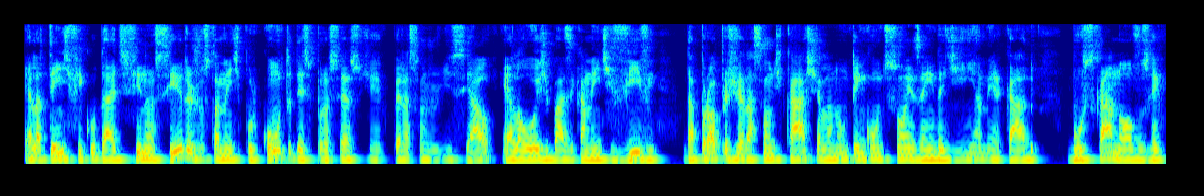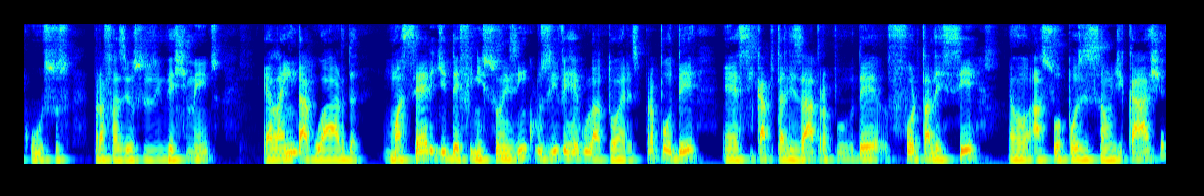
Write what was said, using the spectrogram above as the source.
ela tem dificuldades financeiras justamente por conta desse processo de recuperação judicial. Ela hoje basicamente vive da própria geração de caixa, ela não tem condições ainda de ir ao mercado buscar novos recursos para fazer os seus investimentos. Ela ainda aguarda uma série de definições, inclusive regulatórias, para poder é, se capitalizar, para poder fortalecer é, a sua posição de caixa,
